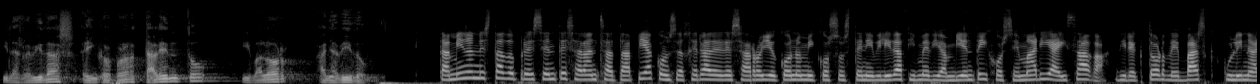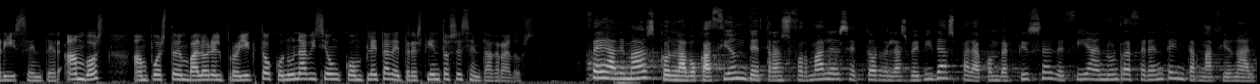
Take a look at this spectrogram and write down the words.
y las bebidas e incorporar talento y valor añadido. También han estado presentes Arancha Tapia, consejera de Desarrollo Económico, Sostenibilidad y Medio Ambiente, y José María Izaga, director de Basque Culinary Center. Ambos han puesto en valor el proyecto con una visión completa de 360 grados. Hace además con la vocación de transformar el sector de las bebidas para convertirse, decía, en un referente internacional,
